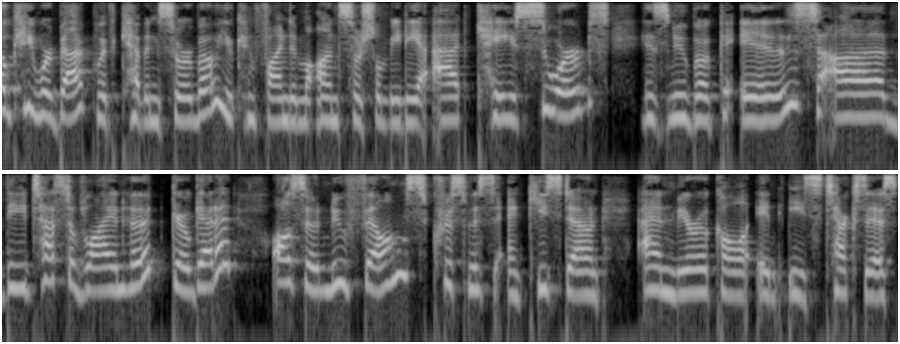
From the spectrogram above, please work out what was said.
Okay, we're back with Kevin Sorbo. You can find him on social media at ksorbs. His new book is uh, The Test of Lionhood. Go get it. Also, new films, Christmas and Keystone and Miracle in East Texas.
